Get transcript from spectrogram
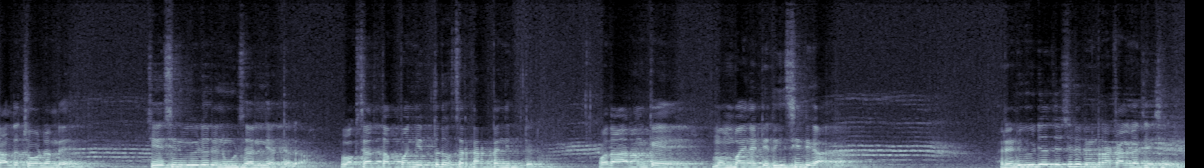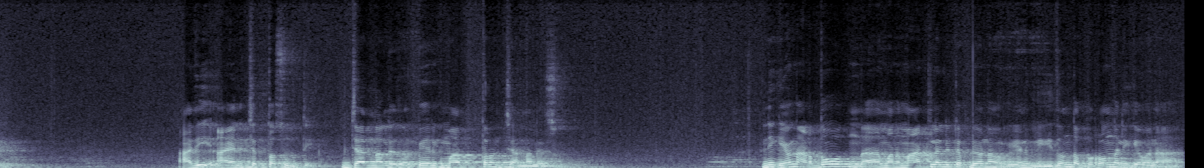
కాదు చూడండి చేసిన వీడియో రెండు మూడు సార్లు చేస్తాడు. ఒకసారి తప్పు అని చెప్తాడు ఒకసారి కరెక్ట్ అని చెప్తాడు. ఉదాహరణకి ముంబై నటి రీసెంట్గా రెండు వీడియోలు చేసాడు రెండు రకాలుగా చేసాడు అది ఆయన చిత్తశుద్ధి జర్నలిజం పేరుకి మాత్రం జర్నలిజం. నీకేమైనా అర్థమవుతుందా? మనం మాట్లాడేటప్పుడు ఏమైనా ఏమైనా ఇది ఉందా బుర్ర ఉందా నీకేమైనా?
